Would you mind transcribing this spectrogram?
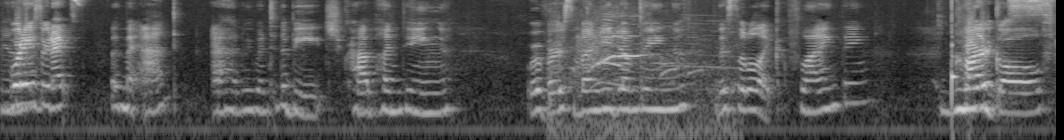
week. Four days, three nights with my aunt, and we went to the beach, crab hunting, reverse bungee jumping, this little like flying thing, Mini golf.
